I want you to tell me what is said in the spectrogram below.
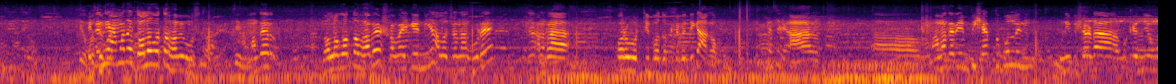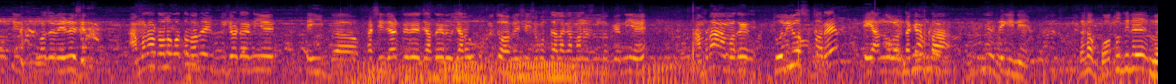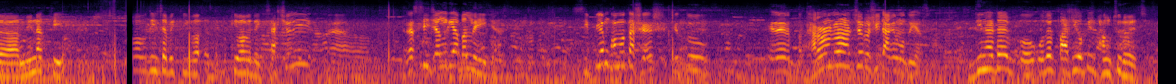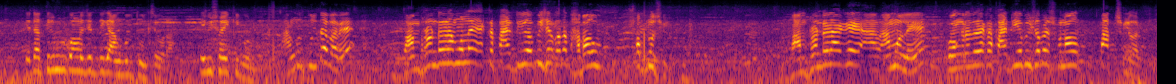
এটা নিয়ে? আমাদের দলগতভাবে বসতে হবে। আমাদের দলগতভাবে সবাইকে নিয়ে আলোচনা করে আমরা পরবর্তী পদক্ষেপের দিকে আগাবো। ঠিক আছে? আর আমাদের এমপি সাহেব তো বললেনই উনি বিষয়টা কেন্দ্রীয় মন্ত্রীর নজরে এনেছেন। আমরা দলগতভাবে এই বিষয়টা নিয়ে এই ফাঁসিঘাটের যাদের যারা উপকৃত হবে সেই সমস্ত এলাকার মানুষগুলোকে নিয়ে আমরা আমাদের দলীয় স্তরে এই আন্দোলনটাকে আমরা এগিয়ে নিয়ে দাদা গত দিনে মীনাক্ষী সভাপতি হিসাবে কীভাবে কীভাবে দেখছে অ্যাকচুয়ালি রস্সি জল গিয়া বল নেই গিয়া সিপিএম ক্ষমতা শেষ কিন্তু এদের ধারণাটা হচ্ছে রশিদ আগের মতোই আছে। দিনহাটে ও- ওদের পার্টি অফিস ভাঙচুর হয়েছে। এটা তৃণমূল কংগ্রেসের দিকে আঙ্গুল তুলছে ওরা। এই বিষয়ে কি বলবে আঙুল তুলতে পারে বামফ্রন্টের আমলে একটা পার্টি অফিসের কথা ভাবাও স্বপ্ন ছিল বামফ্রন্টের আগে আমলে কংগ্রেসের একটা পার্টি অফিস হবে শোনাও পাচ্ছিল আর কি।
